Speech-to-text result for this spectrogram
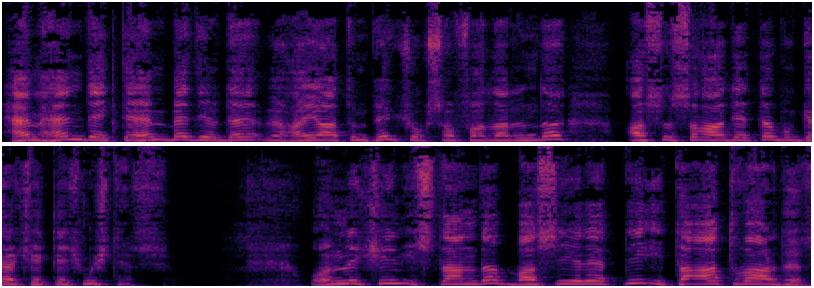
Hem Hendek'te hem Bedir'de ve hayatın pek çok safhalarında asıl saadette bu gerçekleşmiştir. Onun için İslam'da basiretli itaat vardır.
